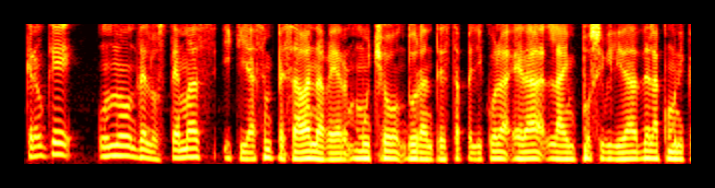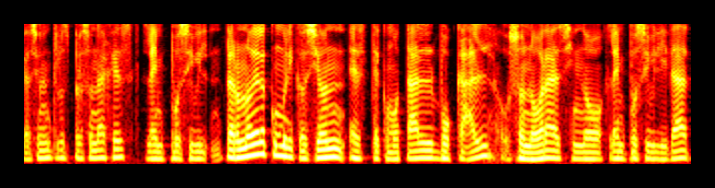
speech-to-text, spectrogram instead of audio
Creo que uno de los temas y que ya se empezaban a ver mucho durante esta película era la imposibilidad de la comunicación entre los personajes, la imposibilidad, pero no de la comunicación este, como tal vocal o sonora, sino la imposibilidad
